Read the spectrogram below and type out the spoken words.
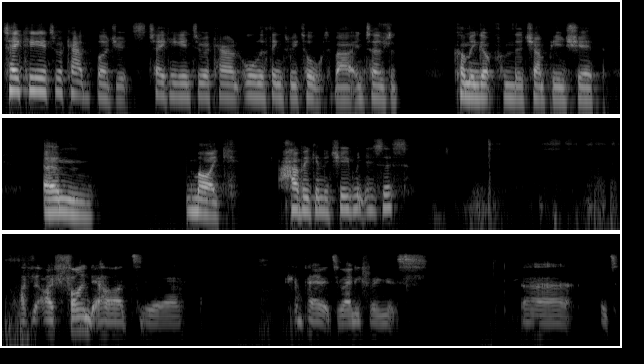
taking into account budgets, taking into account all the things we talked about in terms of coming up from the Championship. Um, Mike, how big an achievement is this? I, I find it hard to uh, compare it to anything. It's uh, it's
